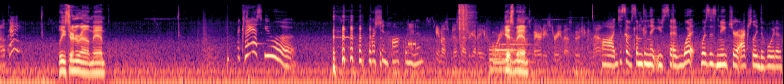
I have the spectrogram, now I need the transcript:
Okay. Please turn around, ma'am. Can I ask you a question, Hawk, when you're done? EMS dispatcher got a 40 Yes, ma'am. Prosperity Street, Vespucci Canal. Uh, just of something that you said. What was his nature actually devoid of?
